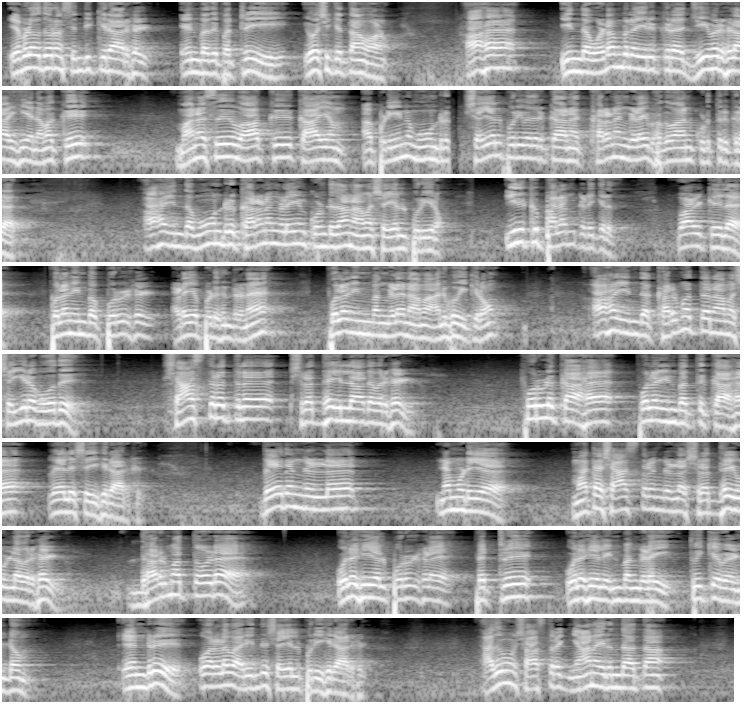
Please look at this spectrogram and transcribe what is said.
எவ்வளோ தூரம் சிந்திக்கிறார்கள் என்பது பற்றி யோசிக்கத்தான் வேணும். ஆக இந்த உடம்பில் இருக்கிற ஜீவர்களாகிய நமக்கு மனசு வாக்கு காயம் அப்படின்னு மூன்று செயல் புரிவதற்கான கரணங்களை பகவான் கொடுத்துருக்கிறார். ஆக இந்த மூன்று கரணங்களையும் கொண்டு தான் நாம் செயல் புரிகிறோம் இதுக்கு பலன் கிடைக்கிறது. வாழ்க்கையில் புலனின்ப பொருள்கள் அடையப்படுகின்றன. புலனின்பங்களை நாம் அனுபவிக்கிறோம். ஆக இந்த கர்மத்தை நாம் செய்கிற போது சாஸ்திரத்தில் ஸ்ரத்த இல்லாதவர்கள் பொருளுக்காக புலனின்பத்துக்காக வேலை செய்கிறார்கள். வேதங்களில் நம்முடைய மத சாஸ்திரங்களில் ஸ்ரத்தை உள்ளவர்கள் தர்மத்தோட உலகியல் பொருள்களை பெற்று உலகியல் இன்பங்களை தூய்க்க வேண்டும் என்று ஓரளவு அறிந்து செயல் புரிகிறார்கள். அதுவும் சாஸ்திர ஞானம் இருந்தால் தான்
